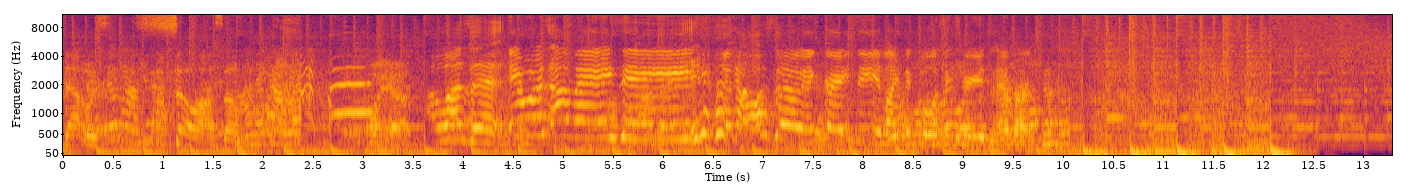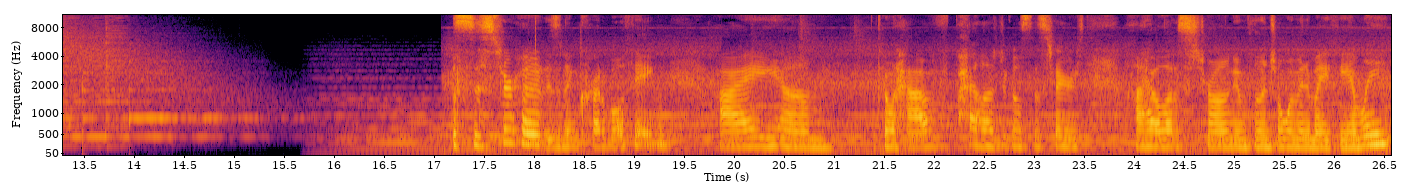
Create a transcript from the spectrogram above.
that was so awesome. How was it? It was amazing and awesome and crazy and like the coolest experience ever. Sisterhood is an incredible thing. I um, don't have biological sisters. I have a lot of strong, influential women in my family,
